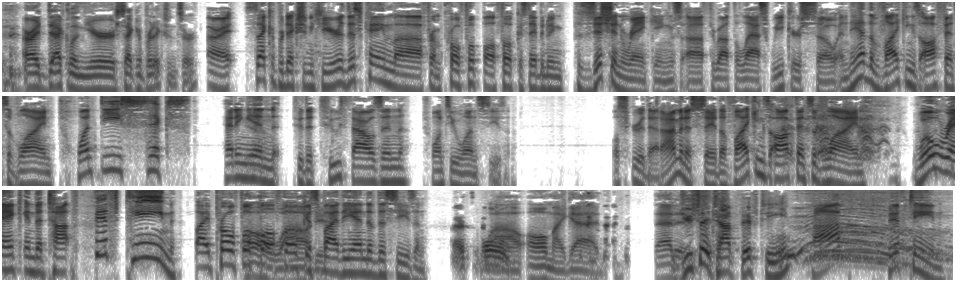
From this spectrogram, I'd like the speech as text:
All right, Declan, your second prediction, sir. All right, second prediction here. This came uh, from Pro Football Focus. They've been doing position rankings uh, throughout the last week or so, and they had the Vikings offensive line 26th heading in to the 2021 season. Well, screw that. I'm going to say the Vikings offensive line will rank in the top 15 by Pro Football Oh, wow, Focus dude. by the end of the season. That's. Wow. Oh my God. That Did is. you say top 15? Top 15.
